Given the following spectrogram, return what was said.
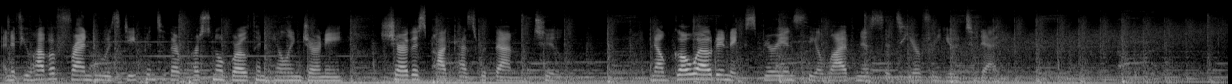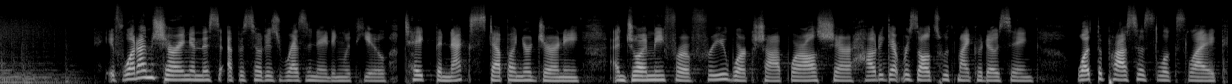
And if you have a friend who is deep into their personal growth and healing journey, share this podcast with them too. Now go out and experience the aliveness that's here for you today. If what I'm sharing in this episode is resonating with you, take the next step on your journey and join me for a free workshop where I'll share how to get results with microdosing, what the process looks like,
